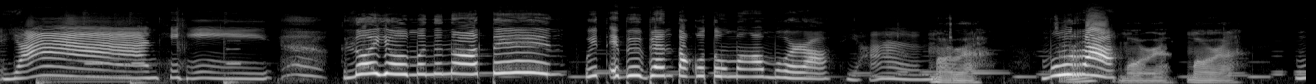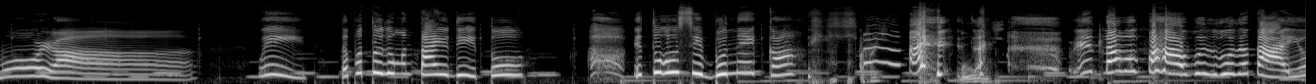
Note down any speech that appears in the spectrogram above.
Yan! Loyo, na natin! Wait, ibibenta ko tong mga mura. Yan. Mara. Mura! Mora. Mora. Mura! Wait, dapat tulungan tayo dito. Ito oh, si Boneka. Aray. Boom. Wait lang, magpahabol muna tayo.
